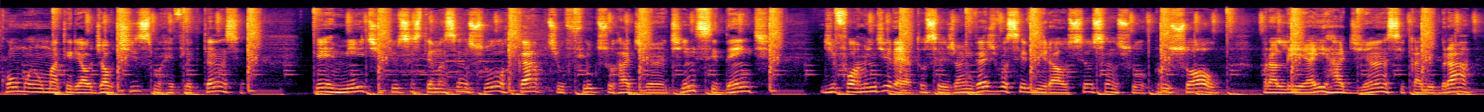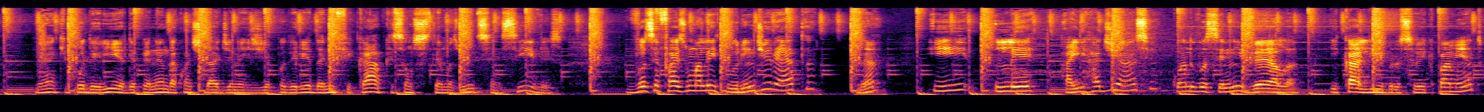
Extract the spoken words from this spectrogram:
como é um material de altíssima reflectância, permite que o sistema sensor capte o fluxo radiante incidente de forma indireta, ou seja, ao invés de você virar o seu sensor para o Sol para ler a irradiância e calibrar, né, que poderia, dependendo da quantidade de energia, poderia danificar, porque são sistemas muito sensíveis, você faz uma leitura indireta né, e lê a irradiância. Quando você nivela e calibra o seu equipamento,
